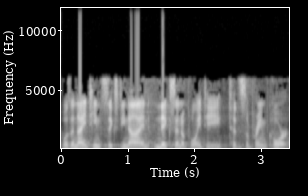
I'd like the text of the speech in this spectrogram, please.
was a 1969 Nixon appointee to the Supreme Court,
